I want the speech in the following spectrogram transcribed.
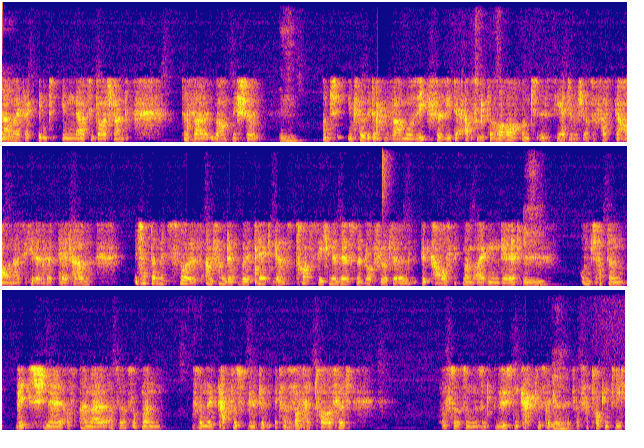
Arbeiterkind in Nazi-Deutschland. Das war überhaupt nicht schön. Und infolgedessen war Musik für sie der absolute Horror und sie hätte mich also fast gehauen, als ich ihr das erzählt habe. Ich habe dann mit zwölf, Anfang der Pubertät, ganz trotzig mir selbst eine Blockflöte gekauft mit meinem eigenen Geld und habe dann blitzschnell auf einmal, also als ob man auf so eine Kaktusblüte etwas Wasser träufelt, auf so, so, einen- so einen Wüstenkaktus, der da etwas vertrocknet liegt,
